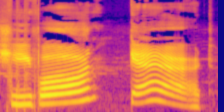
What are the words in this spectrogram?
she for cat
